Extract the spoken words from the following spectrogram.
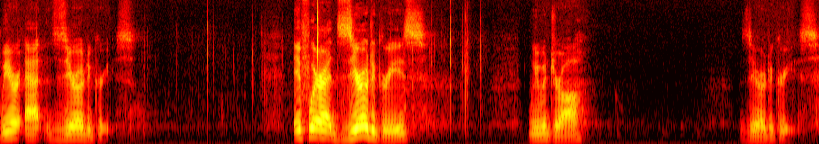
we are at zero degrees. If we're at zero degrees, we would draw zero degrees.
